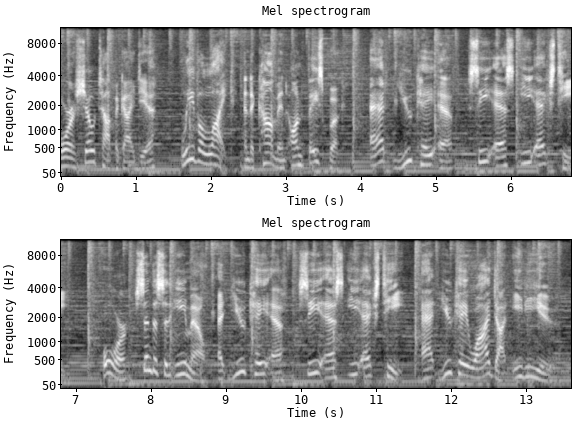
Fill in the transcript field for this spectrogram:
or a show topic idea, leave a like and a comment on Facebook at UKFCSEXT or send us an email at ukfcsext at uky.edu.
